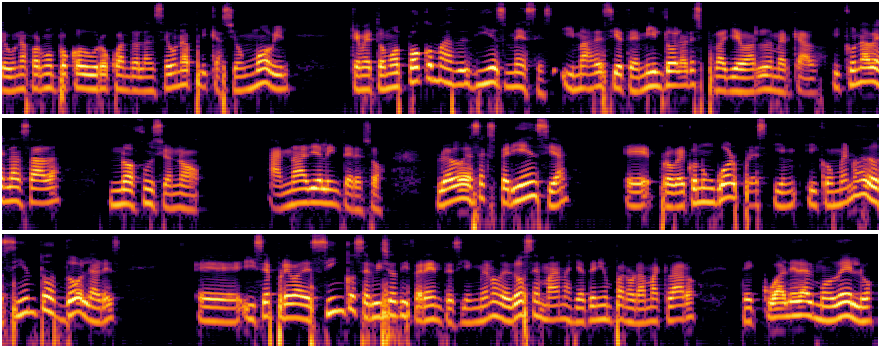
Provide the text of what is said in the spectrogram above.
de una forma un poco duro cuando lancé una aplicación móvil que me tomó poco más de 10 meses y más de 7 mil dólares para llevarla al mercado y que una vez lanzada no funcionó, a nadie le interesó. Luego de esa experiencia, eh, probé con un WordPress y, con menos de 200 dólares eh, hice prueba de cinco servicios diferentes y en menos de dos semanas ya tenía un panorama claro de cuál era el modelo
